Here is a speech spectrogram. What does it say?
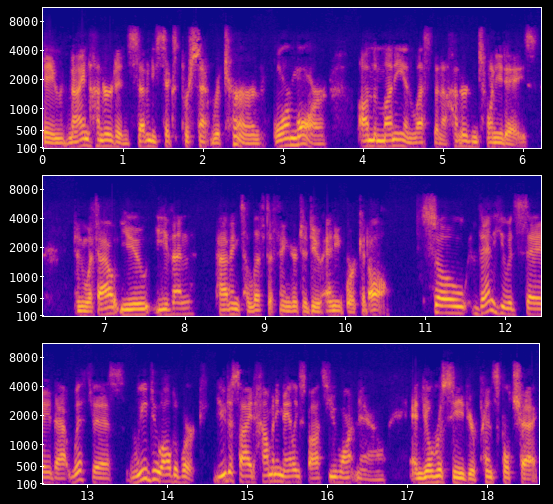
a 976% return or more on the money in less than 120 days and without you even having to lift a finger to do any work at all. So then he would say that with this, we do all the work. You decide how many mailing spots you want now, and you'll receive your principal check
